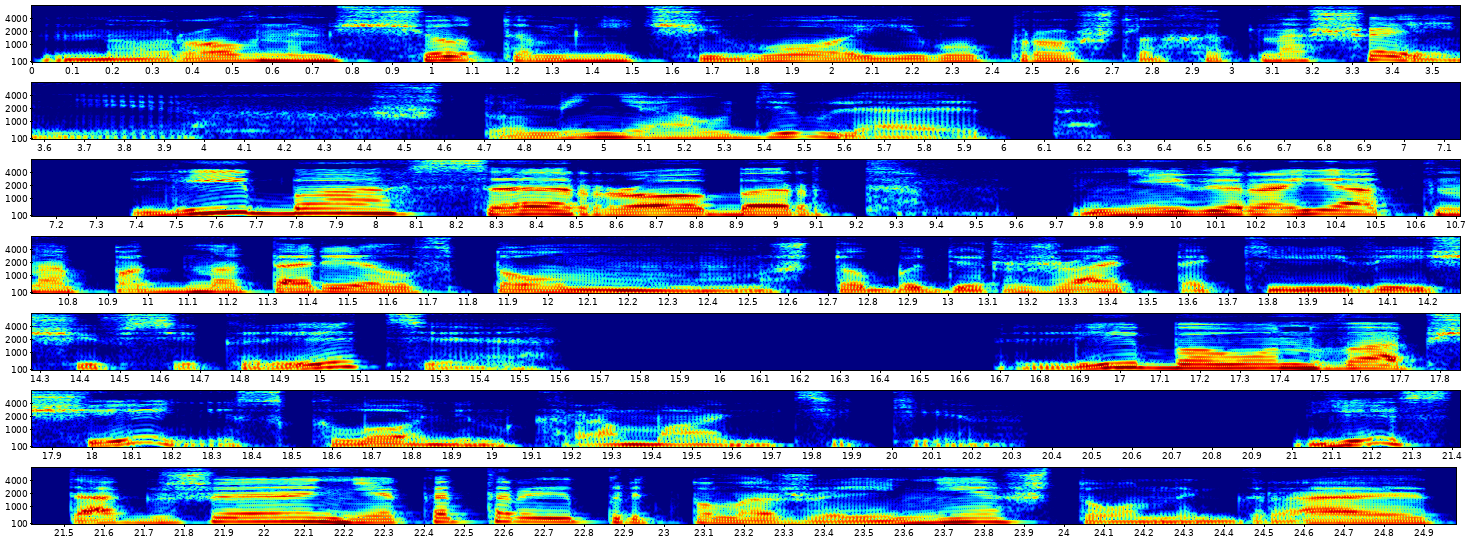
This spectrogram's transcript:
но ровным счетом ничего о его прошлых отношениях, что меня удивляет. Либо сэр Роберт невероятно поднаторел в том, чтобы держать такие вещи в секрете, либо он вообще не склонен к романтике. Есть также некоторые предположения, что он играет,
